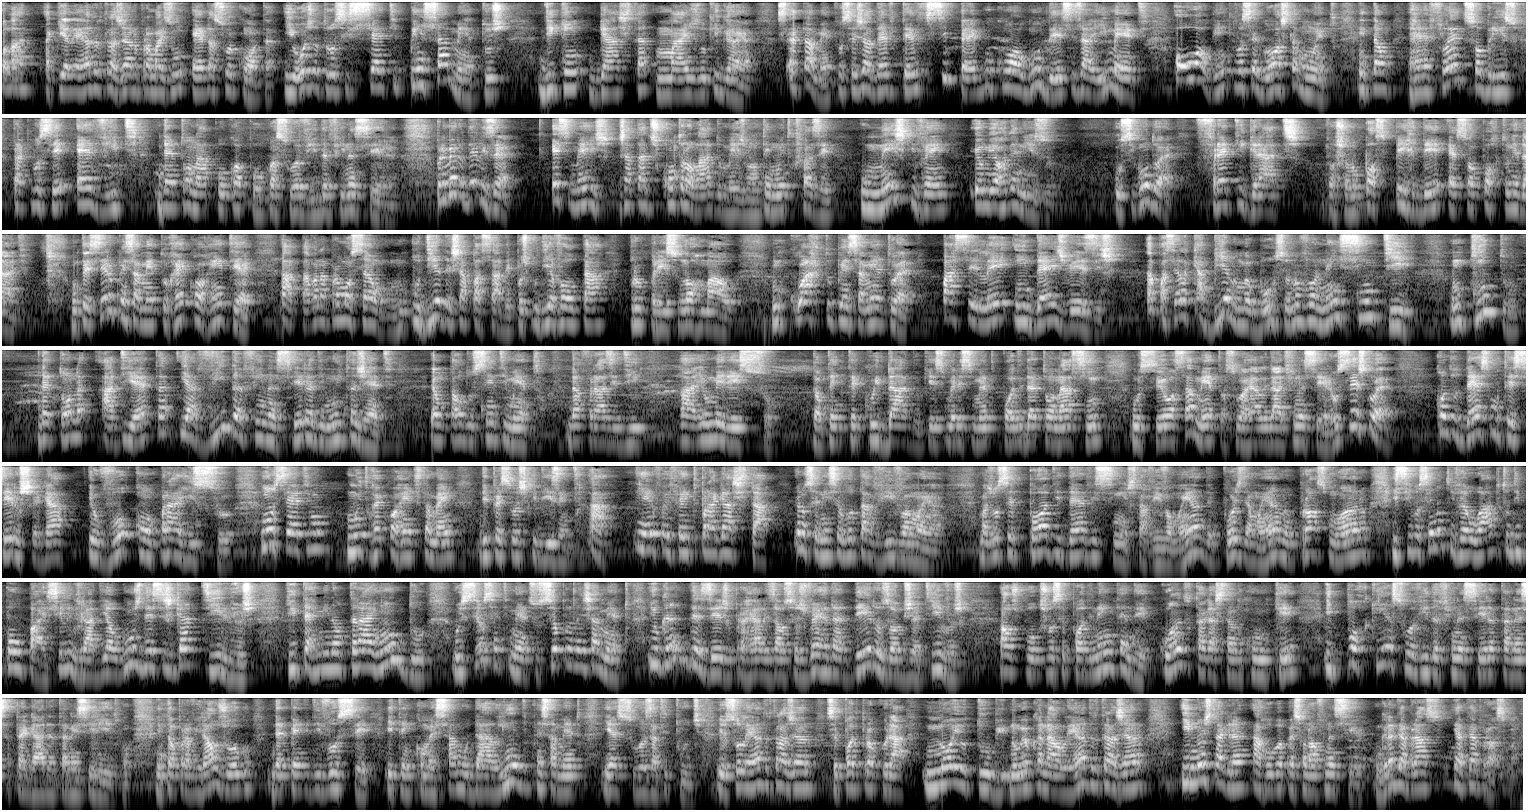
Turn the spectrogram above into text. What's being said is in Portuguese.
Olá, aqui é Leandro Trajano para mais um É da Sua Conta. E hoje eu trouxe sete pensamentos de quem gasta mais do que ganha. Certamente você já deve ter se pego com algum desses aí em mente. Ou alguém que você gosta muito. Então, reflete sobre isso para que você evite detonar pouco a pouco a sua vida financeira. O primeiro deles é: esse mês já está descontrolado mesmo, não tem muito o que fazer. O mês que vem eu me organizo. O segundo é frete grátis. Poxa, eu não posso perder essa oportunidade. Um terceiro pensamento recorrente é: ah, estava na promoção, não podia deixar passar, depois podia voltar para o preço normal. Um quarto pensamento é: parcelei em 10 vezes. A parcela cabia no meu bolso, eu não vou nem sentir. Um quinto detona a dieta e a vida financeira de muita gente. É um tal do sentimento, da frase de ah, eu mereço então tem que ter cuidado, que esse merecimento pode detonar sim o seu orçamento, a sua realidade financeira. O sexto é, quando o décimo terceiro chegar, eu vou comprar isso. E o sétimo, muito recorrente também, de pessoas que dizem, ah, dinheiro foi feito para gastar. Eu não sei nem se eu vou estar vivo amanhã. Mas você pode e deve sim estar vivo amanhã, depois de amanhã, no próximo ano. E se você não tiver o hábito de poupar e se livrar de alguns desses gatilhos que terminam traindo os seus sentimentos, o seu planejamento e o grande desejo para realizar os seus verdadeiros objetivos, aos poucos você pode nem entender quanto está gastando com o que e por que a sua vida financeira está nessa pegada, está nesse ritmo. Então, para virar o jogo, depende de você e tem que começar a mudar a linha de pensamento e as suas atitudes. Eu sou Leandro Trajano, você pode procurar no YouTube, no meu canal Leandro Trajano e no Instagram, arroba personal financeiro. Um grande abraço e até a próxima.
